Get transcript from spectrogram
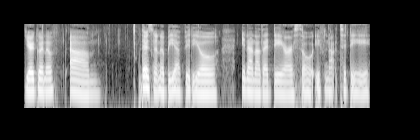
you're gonna um there's gonna be a video in another day or so, if not today,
